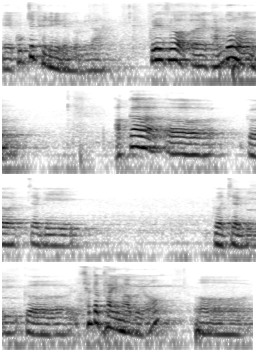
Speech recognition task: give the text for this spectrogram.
에, 국제 표준이 된 겁니다. 그래서 어, 감도는 아까 어, 그 저기 그 저기 그 셔터 타임 하고요. 어,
